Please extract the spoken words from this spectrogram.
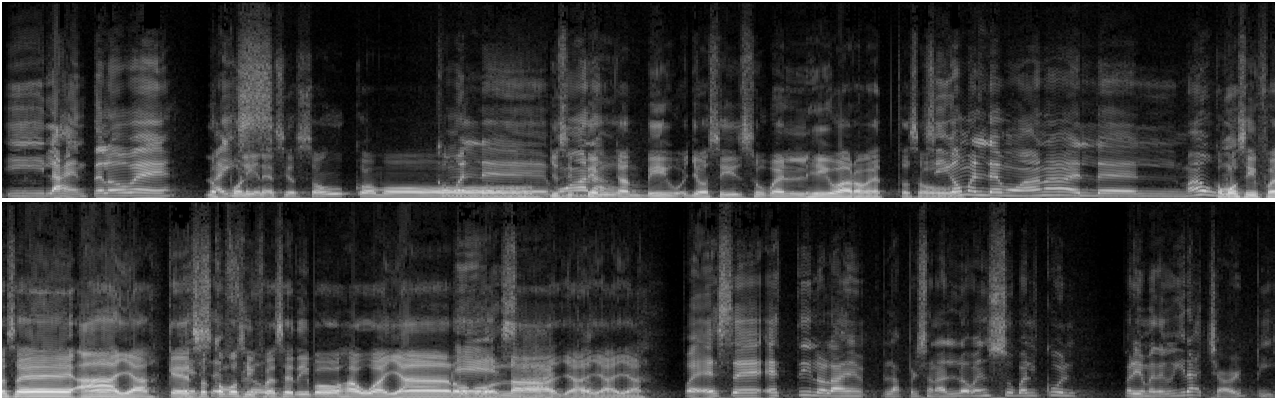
Y la gente lo ve. Los polinesios son como... Como el de Yo soy Moana. bien ambiguo, yo soy súper jíbaro en esto. so- Sí, como el de Moana, el del Maui. Como si fuese... Ah, ya, que eso es Ese como si flow. fuese tipo hawaiano con la... Ya, Exacto. ya, ya. Pues ese estilo, las, las personas lo ven súper cool, pero yo me tengo que ir a Sharpie.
